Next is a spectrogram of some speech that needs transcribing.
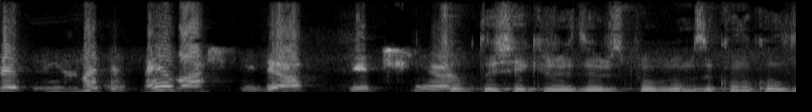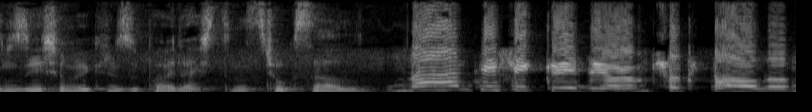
de hizmet etmeye başlayacağız diye düşünüyorum. Çok teşekkür ediyoruz programımıza konuk olduğunuz, yaşam öykünüzü paylaştınız. Çok sağ olun. Ben teşekkür ediyorum. Çok sağ olun.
